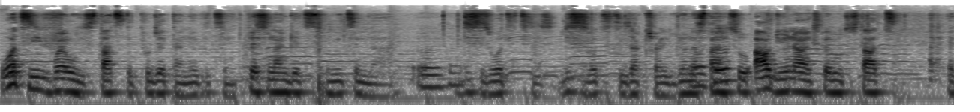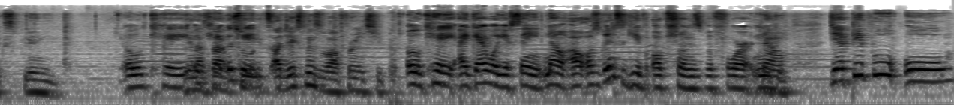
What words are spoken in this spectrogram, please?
What if when we start the project and everything, the person now gets to meet him that mm-hmm. this is what it is, this is what it is actually. You mm-hmm. understand? So how do you now expect me to start explaining? Okay, You okay, understand? So okay. it's at the expense of our friendship. Okay, I get what you're saying. Now, I was going to give options before. Now, Okay. there are people who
